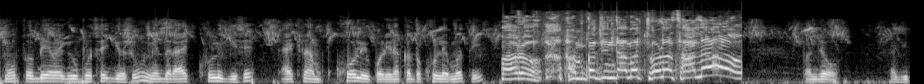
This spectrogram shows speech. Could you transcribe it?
હું તો બે વાગે ઊભો થઈ ગયો છું. નીંદર આંખ ખુલી ગઈ છે. આંખને આમ ખોલવી પડી નકર તો ખુલે નથી મારો હમકો જિંદા મત છોડો સાલો! પણ જો હજી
